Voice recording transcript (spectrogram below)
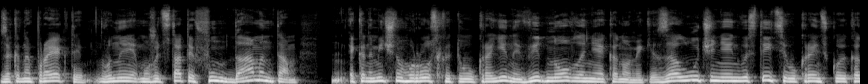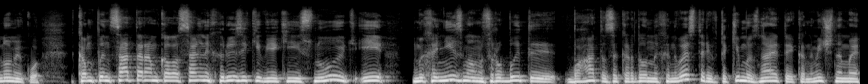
законопроекти. Вони можуть стати фундаментом економічного розквіту України, відновлення економіки, залучення інвестицій в українську економіку, компенсатором колосальних ризиків, які існують, і механізмом зробити багато закордонних інвесторів такими, знаєте, економічними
